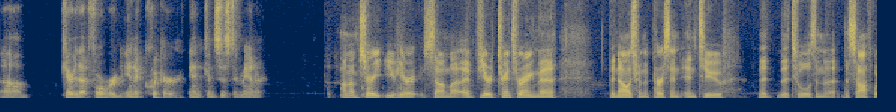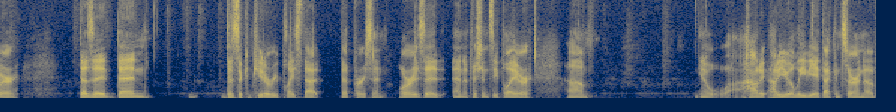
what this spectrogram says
um, carry that forward in a quicker and consistent manner. I'm sure you hear some, uh, if you're transferring the, the knowledge from the person into the the tools and the the software does it then does the computer replace that that person or is it an efficiency play or um, you know how do how do you alleviate that concern of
